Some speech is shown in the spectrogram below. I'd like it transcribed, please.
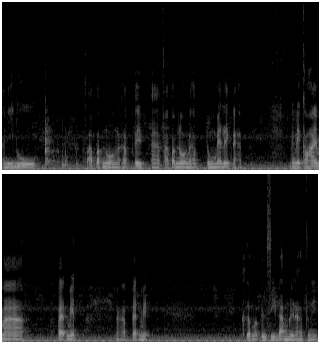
อันนี้ดูฝาปรับนวงนะครับ เอ้ย อ่า ฝาปรับนวงนะครับ ตรงแม่เหล็กนะครับ แม่เหล็กเขาให้มา 8 เม็ดนะครับ 8 เม็ด เคลือบมาเป็นสีดำเลยนะครับ ตรงนี้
